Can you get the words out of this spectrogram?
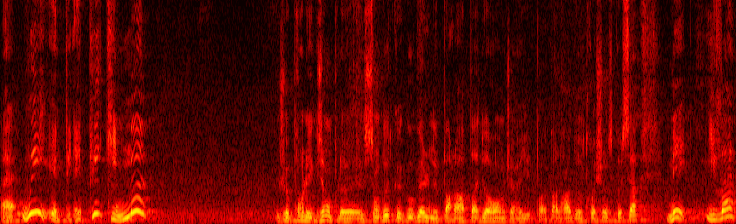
Ah, oui, et puis, et puis qui me je prends l'exemple, euh, sans doute que Google ne parlera pas d'Orange, hein, il parlera d'autre chose que ça, mais il va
